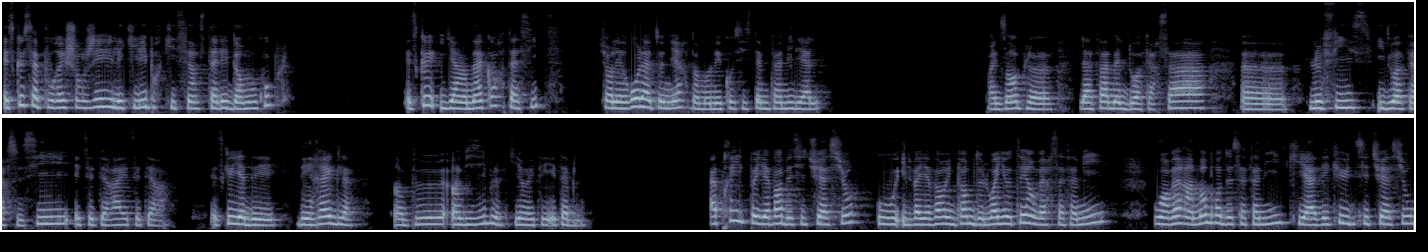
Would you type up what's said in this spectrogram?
Est-ce que ça pourrait changer l'équilibre qui s'est installé dans mon couple? Est-ce qu'il y a un accord tacite sur les rôles à tenir dans mon écosystème familial. Par exemple, euh, la femme, elle doit faire ça, euh, le fils, il doit faire ceci, etc. etc. Est-ce qu'il y a des, des règles un peu invisibles qui ont été établies? Après, il peut y avoir des situations où il va y avoir une forme de loyauté envers sa famille ou envers un membre de sa famille qui a vécu une situation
